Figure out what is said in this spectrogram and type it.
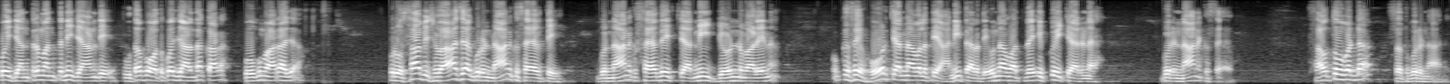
ਕੋਈ ਜੰਤਰ ਮੰਤਰ ਨਹੀਂ ਜਾਣਦੇ। ਤੂੰ ਤਾਂ ਬਹੁਤ ਕੁਝ ਜਾਣਦਾ, ਕਰ, ਫੂਕ ਮਹਾਰਾਜਾ ਭਰੋਸਾ ਵਿਸ਼ਵਾਸ ਹੈ ਗੁਰੂ ਨਾਨਕ ਸਾਹਿਬ ਤੇ। ਗੁਰੂ ਨਾਨਕ ਸਾਹਿਬ ਦੇ ਚਰਨੀ ਜੁੜਨ ਵਾਲੇ ਨਾ, ਉਹ ਕਿਸੇ ਹੋਰ ਚਰਨਾਂ ਵੱਲ ਧਿਆਨ ਨਹੀਂ ਧਰਦੇ ਉਹਨਾਂ ਵਾਸਤੇ ਇੱਕੋ ਹੀ ਚਰਨ ਹੈ ਗੁਰੂ ਨਾਨਕ ਸਾਹਿਬ। ਸਭ ਤੋਂ ਵੱਡਾ ਸਤਿਗੁਰੂ ਨਾਨਕ।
